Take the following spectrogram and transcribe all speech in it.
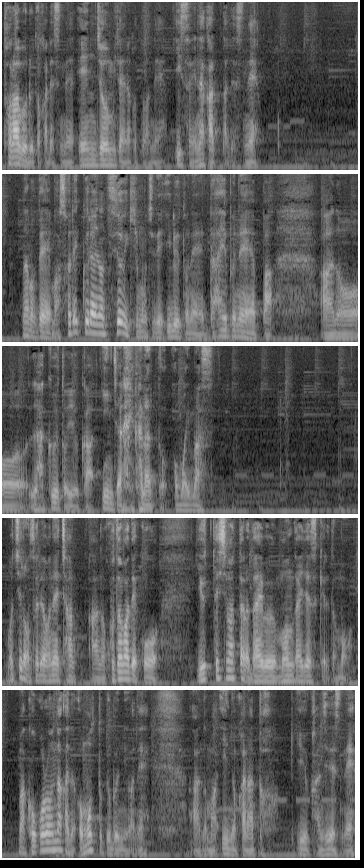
トラブルとかですね炎上みたいなことはね一切なかったですね。なので、まあ、それくらいの強い気持ちでいるとねだいぶねやっぱあの楽というかいいんじゃないかなと思います。もちろんそれをねちゃんあの言葉でこう言ってしまったらだいぶ問題ですけれども、まあ、心の中で思っとく分にはねあのまあいいのかなという感じですね。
